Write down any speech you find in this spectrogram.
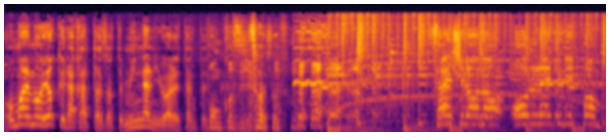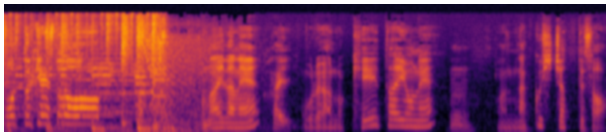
お前も良くなかったぞってみんなに言われたって。ポンコツじゃん。そうそうそう。三四郎のオールナイトニッポンポッドキャスト。この間ね、はい。俺あの携帯をね、ん。あなくしちゃってさ、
